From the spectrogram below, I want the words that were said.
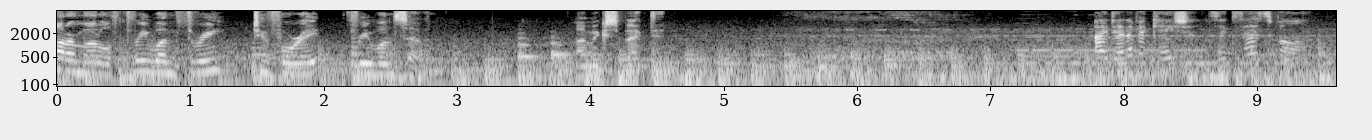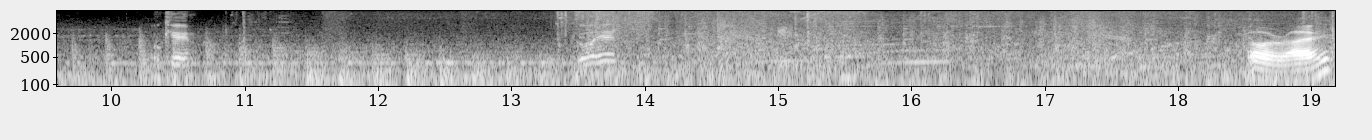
Connor Model 313-248-317. I'm expected. Identification successful. Okay. Go ahead. All right.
